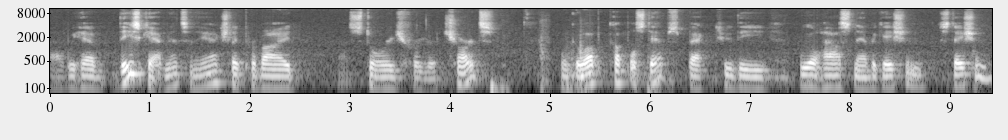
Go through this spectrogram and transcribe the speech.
uh, we have these cabinets and they actually provide uh, storage for your charts. We'll go up a couple steps back to the wheelhouse navigation station.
